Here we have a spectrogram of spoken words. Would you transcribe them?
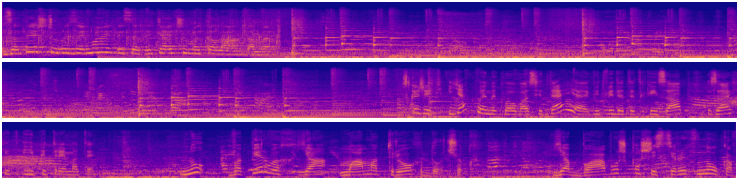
за те, що ви займаєтеся дитячими талантами. Скажіть, як виникла у вас ідея відвідати такий захід і підтримати? Ну, во-первых, я мама трех дочек. Я бабушка шестерых внуков.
